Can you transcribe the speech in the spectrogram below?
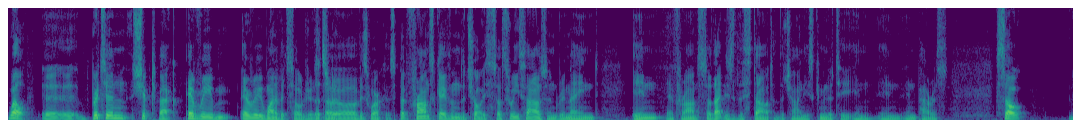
Well, uh, Britain shipped back every every one of its soldiers, right. uh, of its workers, but France gave them the choice. So three thousand remained in uh, France. So that is the start of the Chinese community in in in Paris. So. Uh,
